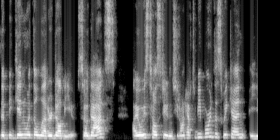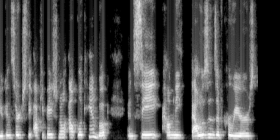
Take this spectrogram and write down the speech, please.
that begin with the letter W. So that's, I always tell students, you don't have to be bored this weekend. You can search the Occupational Outlook Handbook and see how many thousands of careers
